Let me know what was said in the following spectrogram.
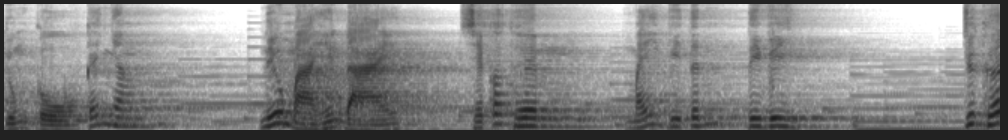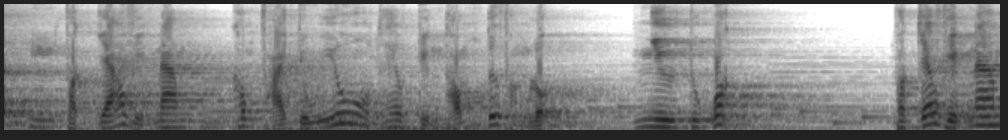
dụng cụ cá nhân nếu mà hiện đại sẽ có thêm máy vi tính, tivi Trước hết Phật giáo Việt Nam không phải chủ yếu theo truyền thống tứ phần luật như Trung Quốc. Phật giáo Việt Nam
